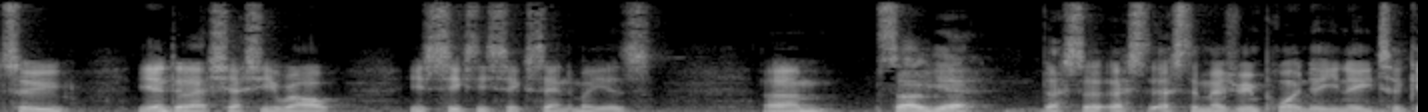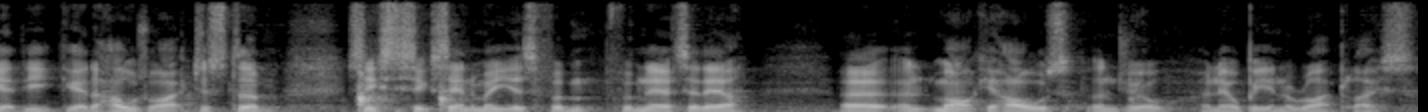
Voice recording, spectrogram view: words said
to the end of that chassis roll is 66 centimeters. Um, so yeah, that's, a, that's, that's the measuring point that you need to get the get the holes right. Just um, 66 centimeters from from there to there, uh, and mark your holes and drill, and they'll be in the right place.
